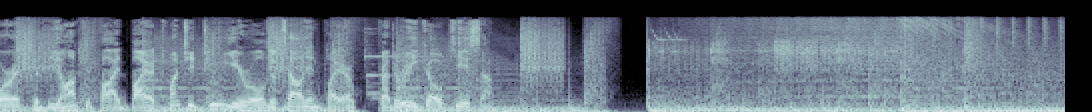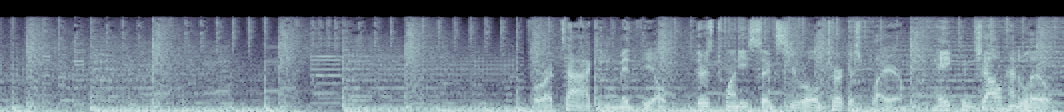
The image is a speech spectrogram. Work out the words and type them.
Or it could be occupied by a 22-year-old Italian player, Federico Chiesa. For attacking midfield, there's 26-year-old Turkish player, Hakan Çalhanoğlu.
